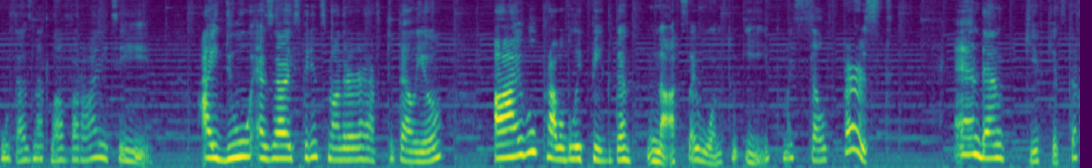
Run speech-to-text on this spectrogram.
who does not love variety? I do, as an experienced mother, have to tell you, I will probably pick the nuts I want to eat myself first. And then give kids the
